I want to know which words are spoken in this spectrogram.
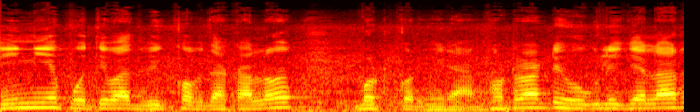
এই নিয়ে প্রতিবাদ বিক্ষোভ দেখাল ভোটকর্মীরা। ঘটনাটি হুগলি জেলার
